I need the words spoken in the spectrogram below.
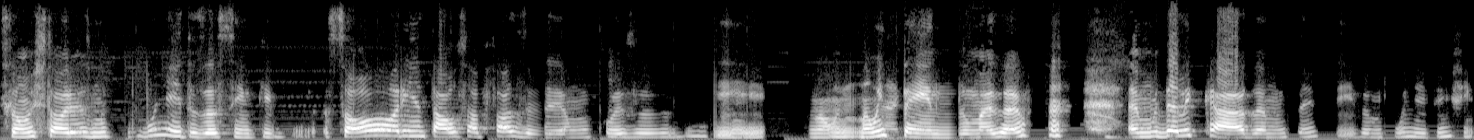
São histórias muito bonitas assim, que só oriental sabe fazer. É uma coisa que não, não entendo, mas é, é muito delicado, é muito sensível, é muito bonito, enfim.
